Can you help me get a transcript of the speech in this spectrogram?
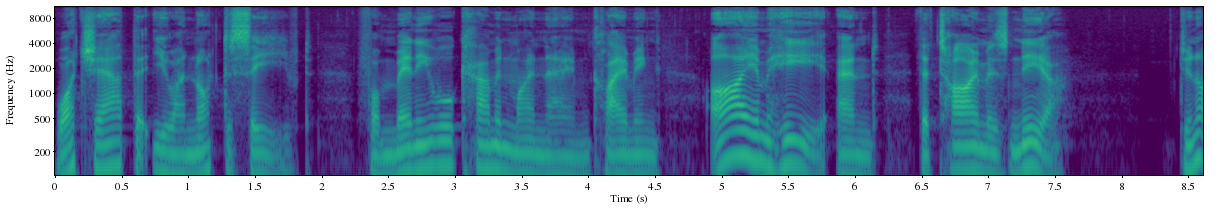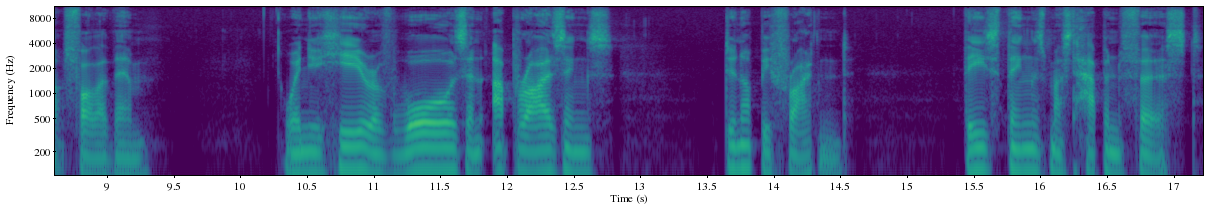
Watch out that you are not deceived, for many will come in my name, claiming, I am he, and the time is near. Do not follow them. When you hear of wars and uprisings, do not be frightened. These things must happen first,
